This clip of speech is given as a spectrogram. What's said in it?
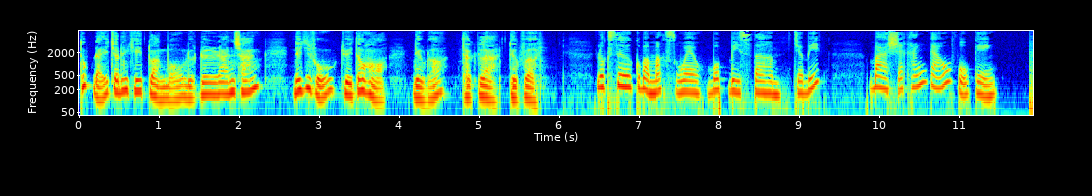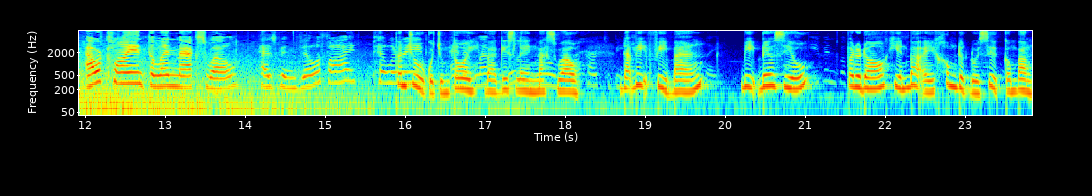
thúc đẩy cho đến khi toàn bộ được đưa ra ánh sáng. Nếu chính phủ truy tố họ, điều đó thật là tuyệt vời. Luật sư của bà Maxwell, Bobby Sturm, cho biết bà sẽ kháng cáo vụ kiện. Our client Ghislaine Maxwell has been vilified, Thân chủ của chúng tôi, bà Ghislaine Maxwell, đã bị phỉ báng, bị bêu xíu, và điều đó khiến bà ấy không được đối xử công bằng.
